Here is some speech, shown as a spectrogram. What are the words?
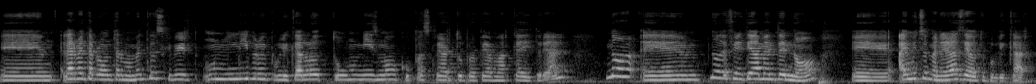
Eh, realmente pregunta al momento de escribir un libro y publicarlo tú mismo, ¿ocupas crear tu propia marca editorial? No, eh, no, definitivamente no. Eh, hay muchas maneras de autopublicar.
